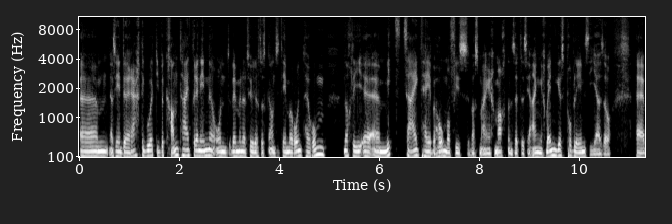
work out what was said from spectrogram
Ähm, also ihr habt eine recht gute Bekanntheit drin und wenn man natürlich das ganze Thema rundherum noch ein bisschen äh, äh mitzeigt, hey, bei Homeoffice, was man eigentlich macht, dann sollte das ja eigentlich weniger das Problem sein. Also, äh,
